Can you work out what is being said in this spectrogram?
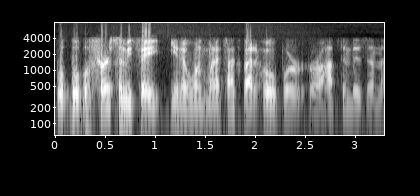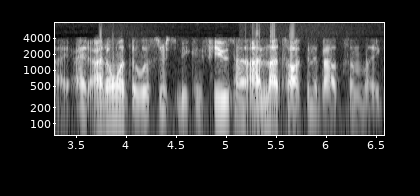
well, well, first let me say, you know, when, when I talk about hope or, or optimism, I, I, I don't want the listeners to be confused. I, I'm not talking about some like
